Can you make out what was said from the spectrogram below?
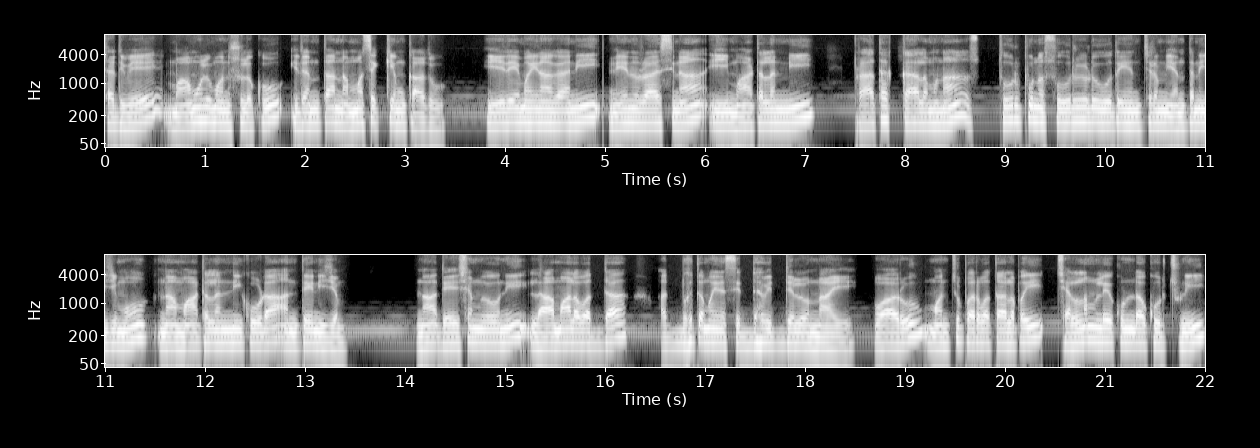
చదివే మామూలు మనుషులకు ఇదంతా నమ్మశక్యం కాదు. ఏదేమైనా కానీ నేను రాసిన ఈ మాటలన్నీ ప్రాతకాలమున తూర్పున సూర్యుడు ఉదయించడం ఎంత నిజమో నా మాటలన్నీ కూడా అంతే నిజం. నా దేశంలోని లామాల వద్ద అద్భుతమైన సిద్ధ విద్యలు ఉన్నాయి. వారు మంచు పర్వతాలపై చలనం లేకుండా కూర్చుని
